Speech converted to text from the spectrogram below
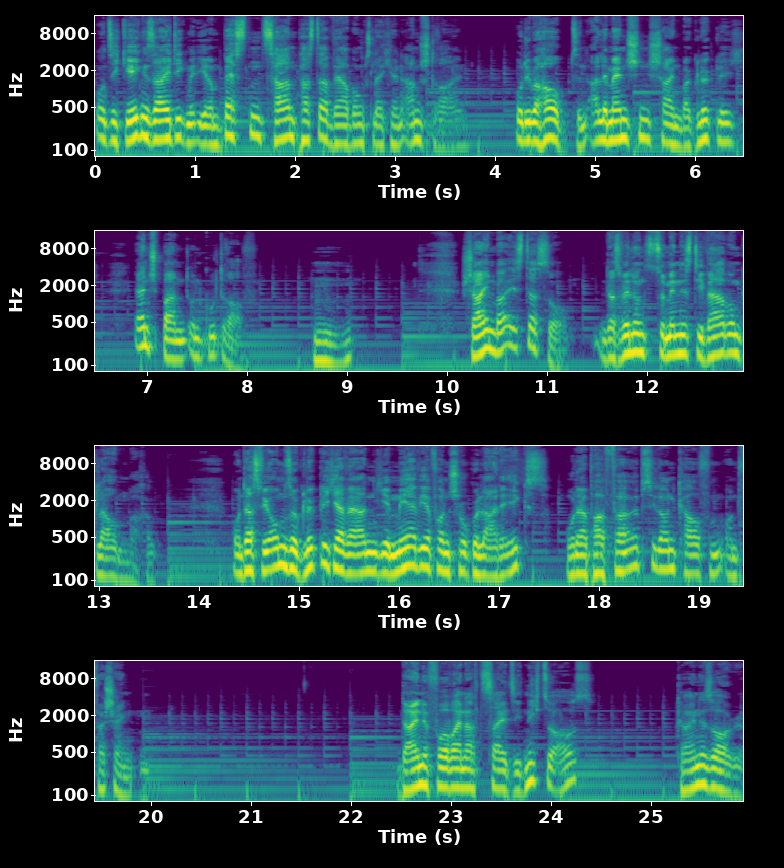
und sich gegenseitig mit ihrem besten Zahnpasta-Werbungslächeln anstrahlen und überhaupt sind alle Menschen scheinbar glücklich, entspannt und gut drauf. Hm. Scheinbar ist das so. Das will uns zumindest die Werbung glauben machen. Und dass wir umso glücklicher werden, je mehr wir von Schokolade X oder Parfum Y kaufen und verschenken. Deine Vorweihnachtszeit sieht nicht so aus? Keine Sorge.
